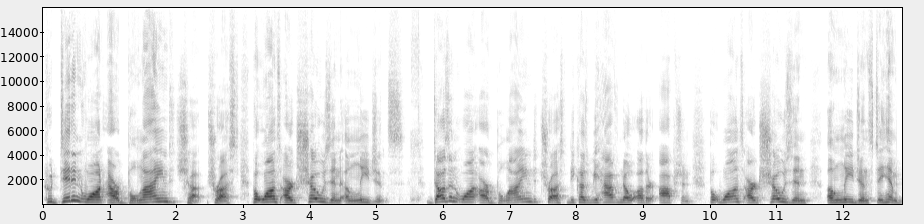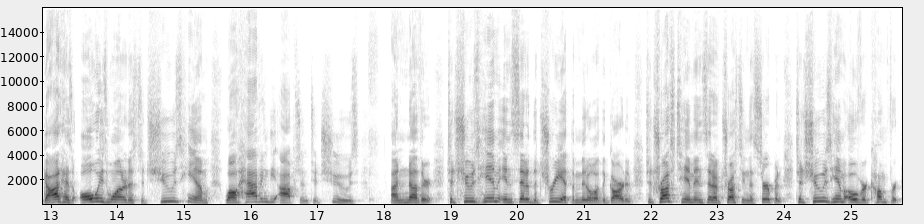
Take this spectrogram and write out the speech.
who didn't want our blind trust, but wants our chosen allegiance doesn't want our blind trust because we have no other option, but wants our chosen allegiance to Him. God has always wanted us to choose Him while having the option to choose another, to choose him instead of the tree at the middle of the garden, to trust him instead of trusting the serpent, to choose him over comfort,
